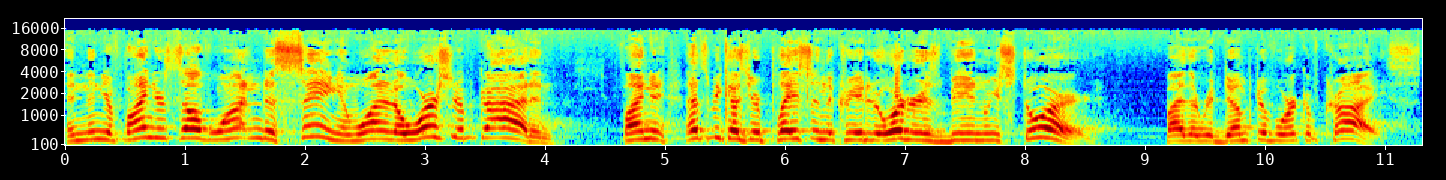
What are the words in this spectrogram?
And then you find yourself wanting to sing and wanting to worship God and finding that's because your place in the created order is being restored by the redemptive work of Christ.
